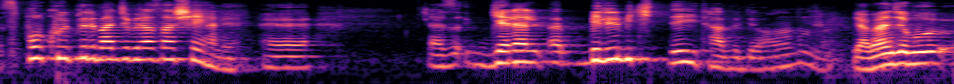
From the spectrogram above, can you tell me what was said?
spor kulüpleri bence biraz daha şey hani e, ya z- genel e, belirli bir kitleye hitap ediyor anladın mı? Ya bence bu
